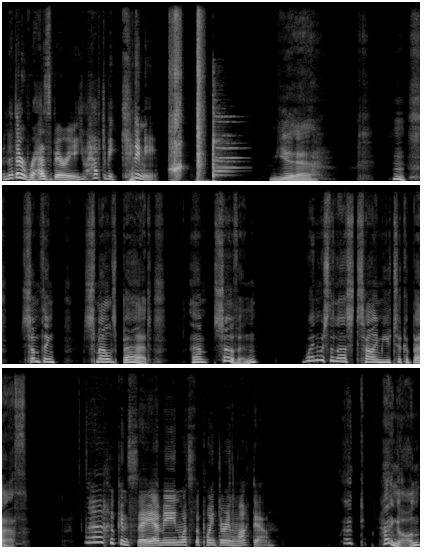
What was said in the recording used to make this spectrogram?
another raspberry. You have to be kidding me. Yeah. Hmm. Something smells bad. Um, Søvn, when was the last time you took a bath? Eh, who can say? I mean, what's the point during lockdown? Uh, hang on.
